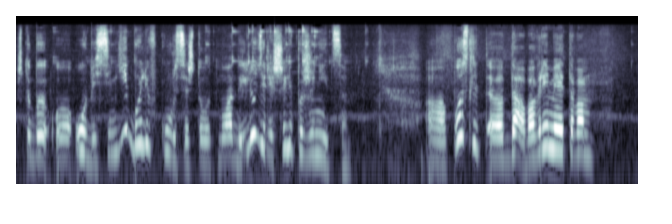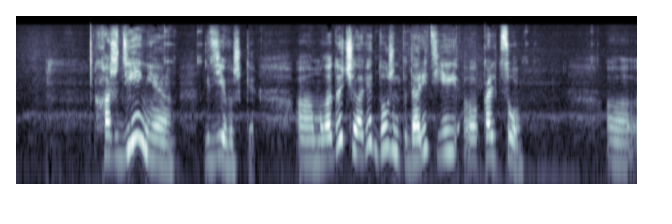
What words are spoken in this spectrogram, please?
чтобы обе семьи были в курсе, что вот молодые люди решили пожениться. А, после, э, да, во время этого хождения к девушке а, молодой человек должен подарить ей э, кольцо э,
